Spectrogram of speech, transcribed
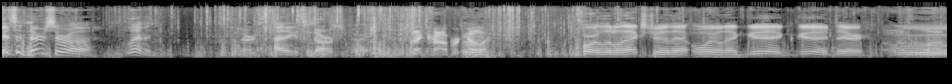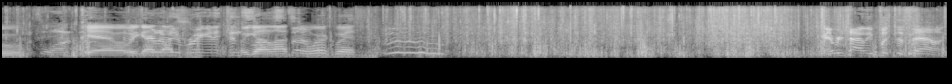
It's a nurse or a lemon? Nurse. I think it's a Dark. nurse. All right. It's that copper color. Pour a little extra of that oil, that good, good there. Oh, Ooh. That's a lot. That's a lot. Yeah, well, we got lots. We got lots to work with. Woo. Every time we put this out,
